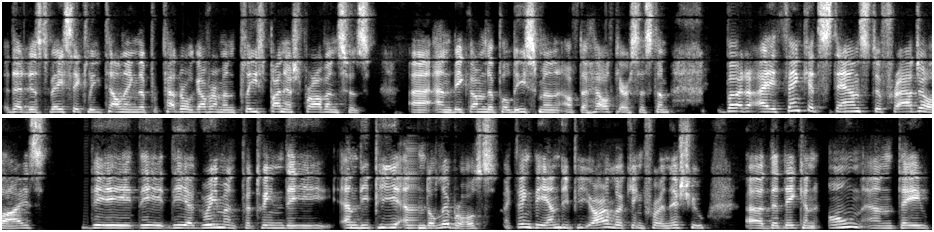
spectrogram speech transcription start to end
that is basically telling the federal government, please punish provinces uh, and become the policeman of the healthcare system. But I think it stands to fragilize the the the agreement between the NDP and the Liberals. I think the NDP are looking for an issue uh, that they can own, and they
